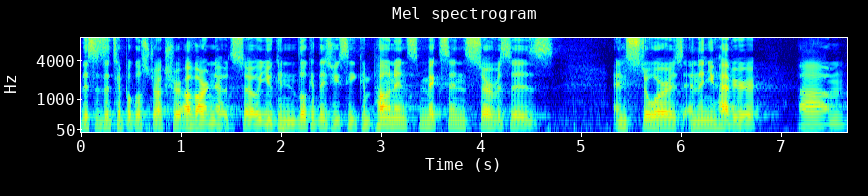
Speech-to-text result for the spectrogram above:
this is a typical structure of our nodes. So you can look at this, you see components, mixins, services, and stores, and then you have your um,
